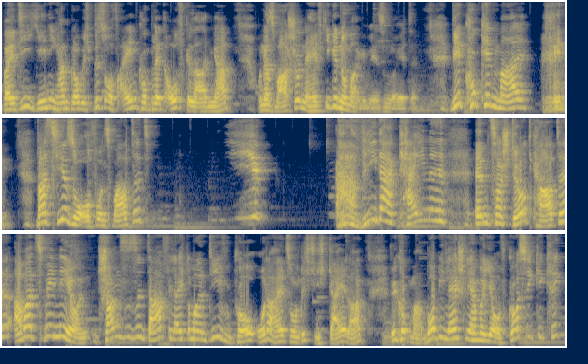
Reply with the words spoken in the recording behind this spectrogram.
weil diejenigen haben, glaube ich, bis auf einen komplett aufgeladen gehabt. Und das war schon eine heftige Nummer gewesen, Leute. Wir gucken mal rein, was hier so auf uns wartet. Wieder keine ähm, Zerstört-Karte, aber zwei Neon. Chancen sind da, vielleicht nochmal ein Diven Pro oder halt so ein richtig geiler. Wir gucken mal. Bobby Lashley haben wir hier auf Gothic gekriegt.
